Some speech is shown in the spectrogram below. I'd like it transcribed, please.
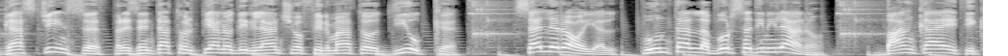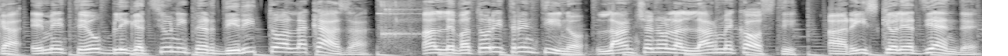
Gas Jeans, presentato il piano di rilancio firmato Duke. Selle Royal, punta alla Borsa di Milano. Banca Etica emette obbligazioni per diritto alla casa. Allevatori Trentino lanciano l'allarme costi. A rischio le aziende.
